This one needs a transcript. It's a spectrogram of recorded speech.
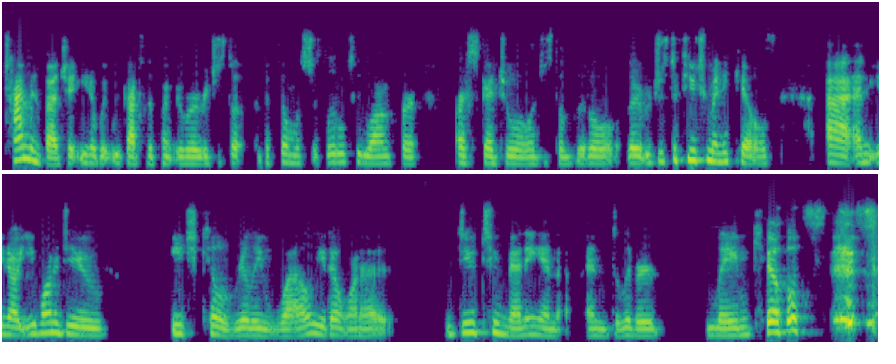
time and budget. You know, we, we got to the point where we were just, a, the film was just a little too long for our schedule and just a little, there were just a few too many kills. Uh, and, you know, you want to do each kill really well. You don't want to do too many and, and deliver lame kills. so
